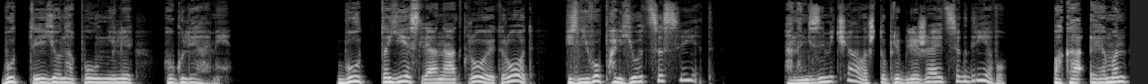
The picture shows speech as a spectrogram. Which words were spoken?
будто ее наполнили углями. Будто если она откроет рот, из него польется свет. Она не замечала, что приближается к древу, пока Эмон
